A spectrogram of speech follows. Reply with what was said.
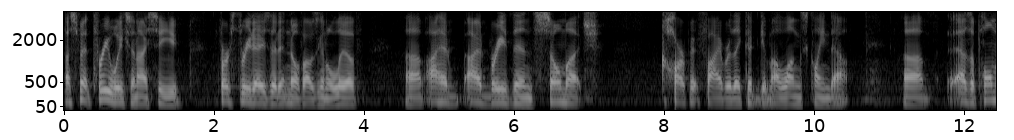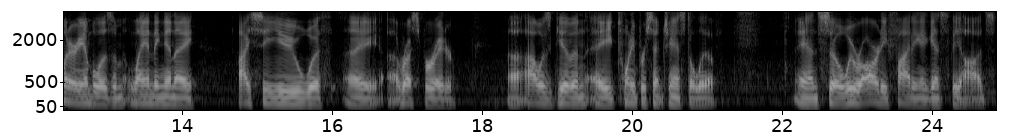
I spent three weeks in ICU. First three days, I didn't know if I was going to live. Uh, I had I had breathed in so much carpet fiber they couldn't get my lungs cleaned out. Um, as a pulmonary embolism, landing in a ICU with a, a respirator, uh, I was given a 20% chance to live, and so we were already fighting against the odds.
